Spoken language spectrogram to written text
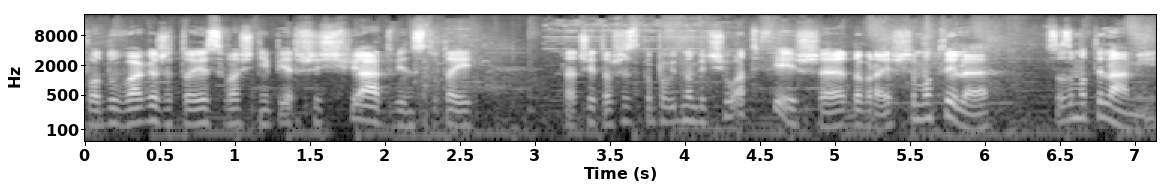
pod uwagę, że to jest właśnie pierwszy świat, więc tutaj raczej to wszystko powinno być łatwiejsze. Dobra, jeszcze motyle. Co z motylami?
